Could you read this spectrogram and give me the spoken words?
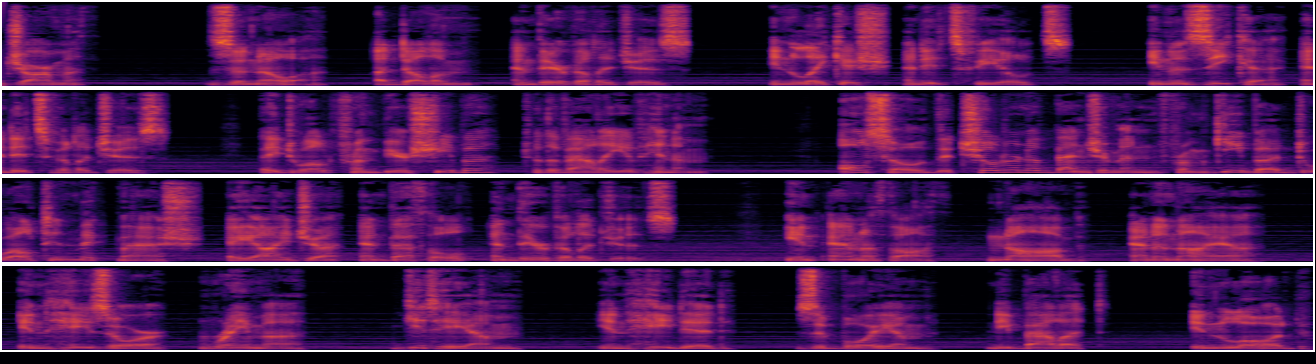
Jarmuth, Zanoah, Adullam and their villages, in Lachish and its fields, in Azekah and its villages, they dwelt from Beersheba to the valley of Hinnom. Also the children of Benjamin from Geba dwelt in Michmash, Aijah, and Bethel and their villages. In Anathoth, Nob, Ananiah, in Hazor, Ramah, Gittaim, in Hadid, Zeboim, Neballat, in Lod,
